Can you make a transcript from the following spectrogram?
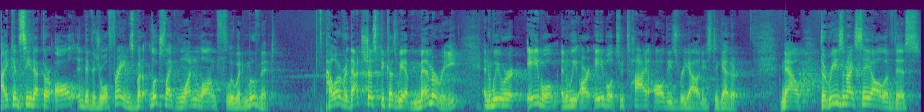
I can see that they're all individual frames, but it looks like one long fluid movement. However, that's just because we have memory and we were able and we are able to tie all these realities together. Now, the reason I say all of this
